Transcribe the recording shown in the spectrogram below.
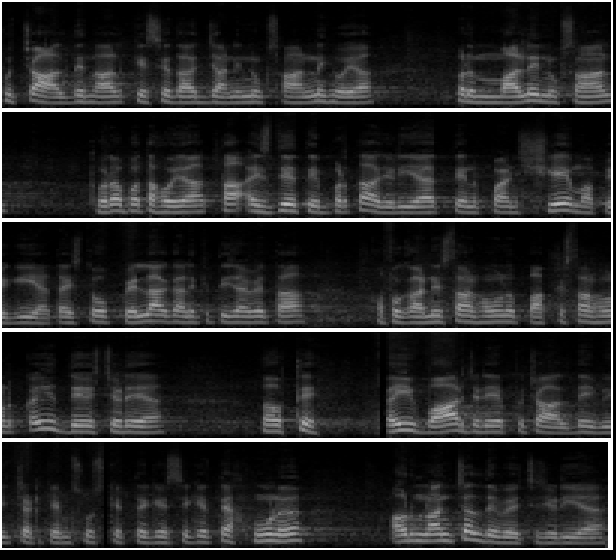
ਭੂਚਾਲ ਦੇ ਨਾਲ ਕਿਸੇ ਦਾ ਜਾਨੀ ਨੁਕਸਾਨ ਨਹੀਂ ਹੋਇਆ, ਪਰ ਮਾਲੀ ਨੁਕਸਾਨ ਥੋੜਾ ਬਹੁਤਾ ਹੋਇਆ, ਤਾਂ ਇਸ ਦੀ ਤੀਬਰਤਾ ਜਿਹੜੀ ਹੈ 3.6 ਮਾਪੀ ਗਈ ਹੈ। ਤਾਂ ਇਸ ਤੋਂ ਪਹਿਲਾਂ ਗੱਲ ਕੀਤੀ ਜਾਵੇ ਤਾਂ ਅਫਗਾਨਿਸਤਾਨ ਹੋਣ, ਪਾਕਿਸਤਾਨ ਹੋਣ, ਕਈ ਦੇਸ਼ ਜਿਹੜੇ ਆ ਉੱਥੇ ਕਈ ਵਾਰ ਜਿਹੜੇ ਭੂਚਾਲ ਦੇ ਵੀ ਝਟਕੇ ਮਹਿਸੂਸ ਕੀਤੇ ਗਏ ਸੀਗੇ ਤੇ ਹੁਣ ਅਰੁਣਾਚਲ ਦੇ ਵਿੱਚ ਜਿਹੜੀ ਹੈ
